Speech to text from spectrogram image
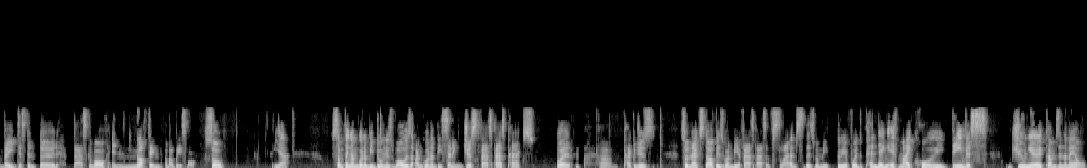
very distant third, basketball, and nothing about baseball. So, yeah. Something I'm going to be doing as well is I'm going to be sending just fast pass packs or um, packages. So next up is going to be a fast pass of slabs. There's going to be three or four, depending if my Corey Davis Jr. comes in the mail.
